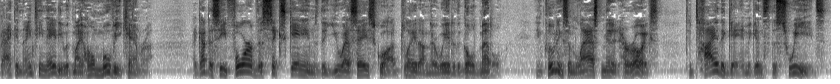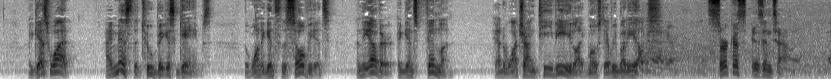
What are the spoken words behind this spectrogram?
back in 1980 with my home movie camera. I got to see four of the six games the USA squad played on their way to the gold medal, including some last minute heroics to tie the game against the Swedes. But guess what? I missed the two biggest games the one against the Soviets and the other against Finland. I Had to watch on TV like most everybody else. Circus is in town. I,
